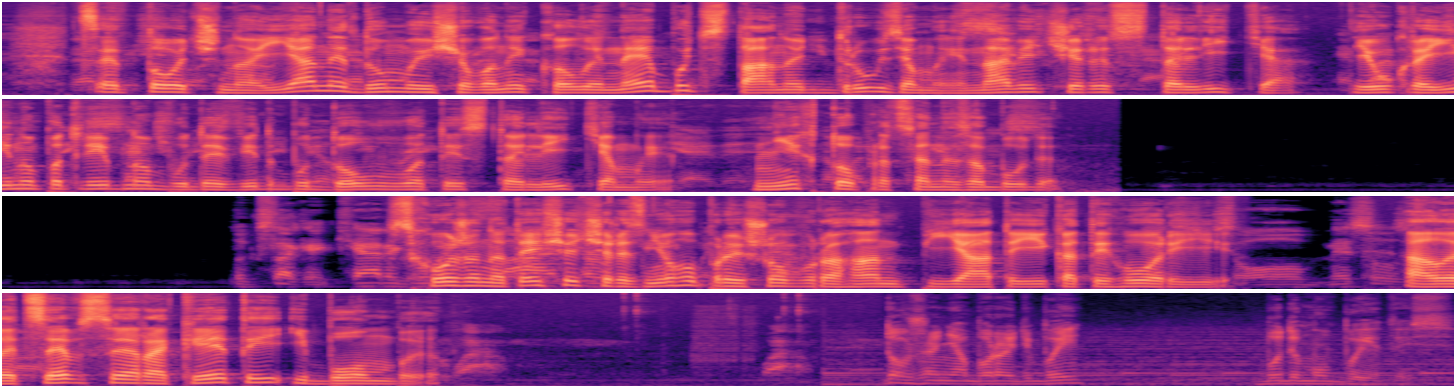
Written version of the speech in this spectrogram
це точно. Я не думаю, що вони коли-небудь стануть друзями навіть через століття. І Україну потрібно буде відбудовувати століттями. Ніхто про це не забуде. Схоже на те, що через нього пройшов ураган п'ятої категорії. Але це все ракети і бомби. Довження боротьби будемо битись.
